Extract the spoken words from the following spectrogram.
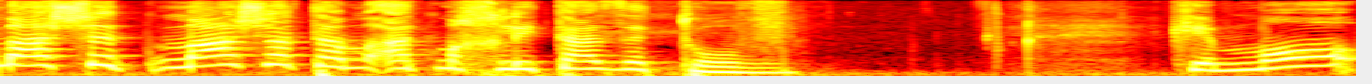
מה, ש, מה שאת את מחליטה זה טוב. כמו,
